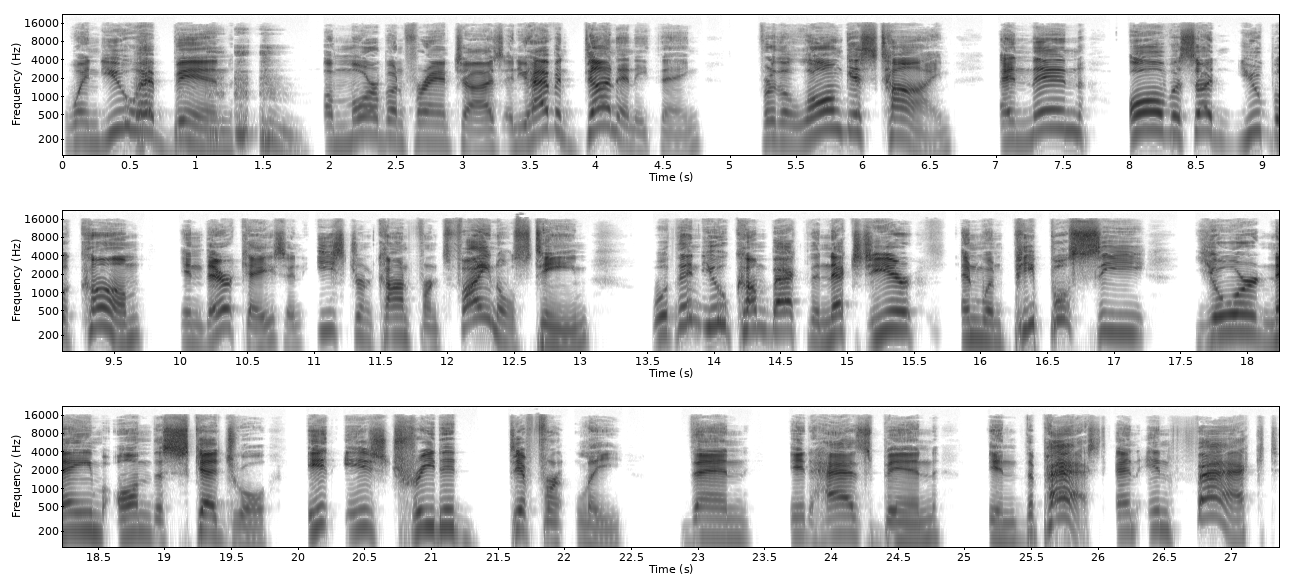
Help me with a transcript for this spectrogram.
when you have been a moribund franchise and you haven't done anything for the longest time, and then all of a sudden you become, in their case, an Eastern Conference Finals team, well, then you come back the next year, and when people see your name on the schedule, it is treated differently than it has been in the past. And in fact,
